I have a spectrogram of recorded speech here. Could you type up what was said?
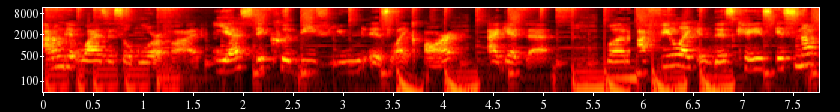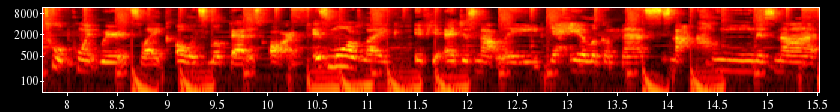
i don't get why is it so glorified yes it could be viewed as like art i get that but I feel like in this case, it's not to a point where it's like, oh, it's looked at as art. It's more of like, if your edge is not laid, your hair look a mess, it's not clean, it's not,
